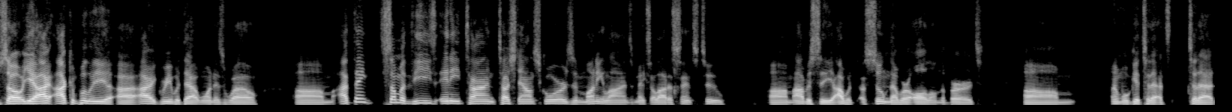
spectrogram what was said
so yeah, I, I completely uh, I agree with that one as well. Um, I think some of these anytime touchdown scores and money lines makes a lot of sense too. Um, obviously, I would assume that we're all on the birds, um, and we'll get to that to that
